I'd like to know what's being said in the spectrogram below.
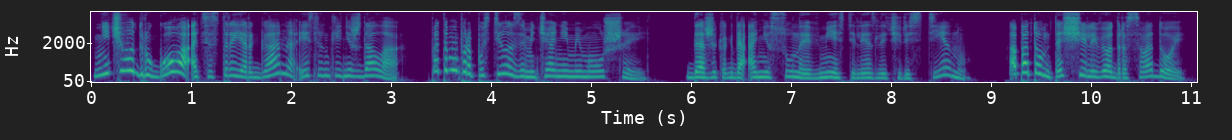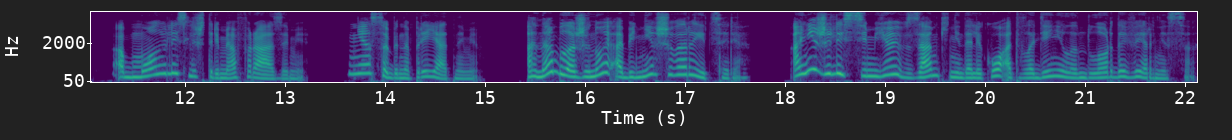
Ничего другого от сестры Яргана Эйслинки не ждала, потому пропустила замечание мимо ушей. Даже когда они с Уной вместе лезли через стену, а потом тащили ведра с водой, обмолвились лишь тремя фразами, не особенно приятными. Она была женой обедневшего рыцаря. Они жили с семьей в замке недалеко от владений лендлорда Верниса.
